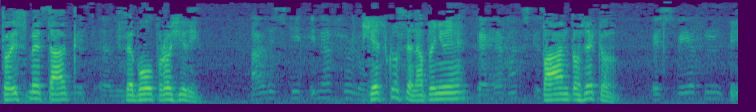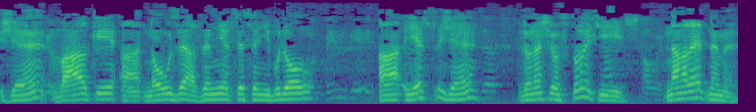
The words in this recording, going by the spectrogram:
to jsme tak sebou prožili. Všecko se naplňuje, pán to řekl, že války a nouze a země třesení budou a jestliže do našeho století nahlédneme,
